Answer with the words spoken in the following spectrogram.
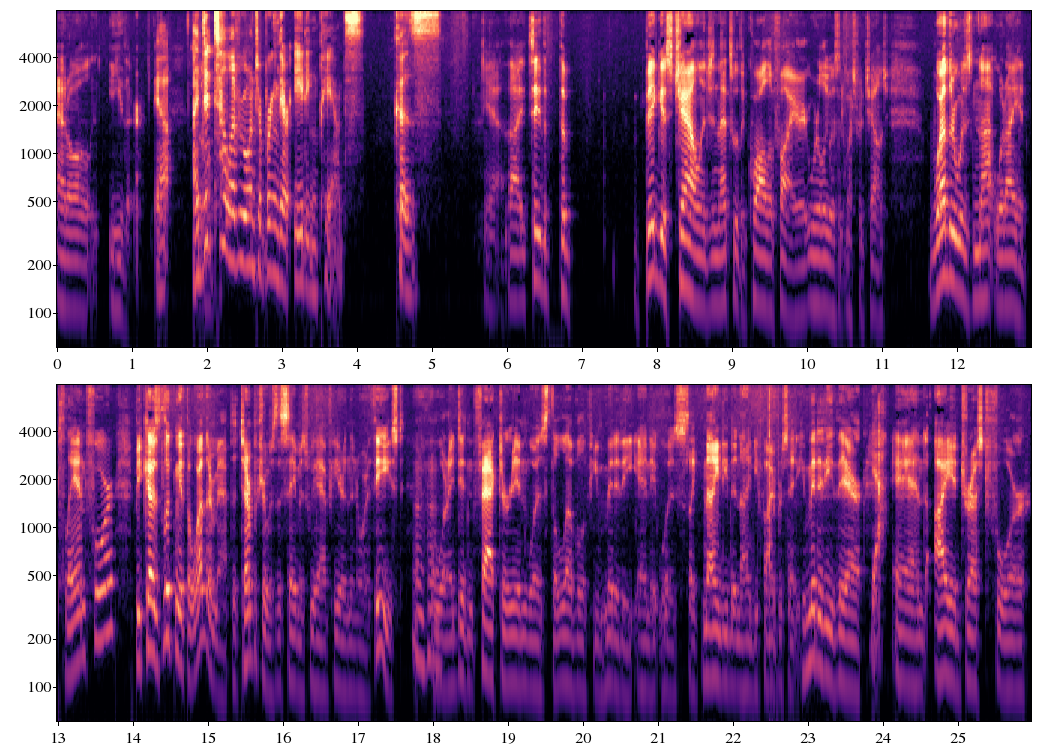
at all either. yeah. I did tell everyone to bring their eating pants because Yeah, I'd say the the biggest challenge, and that's with a qualifier. It really wasn't much of a challenge. Weather was not what I had planned for because looking at the weather map, the temperature was the same as we have here in the Northeast. Mm-hmm. What I didn't factor in was the level of humidity, and it was like 90 to 95 percent humidity there. Yeah. And I had dressed for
